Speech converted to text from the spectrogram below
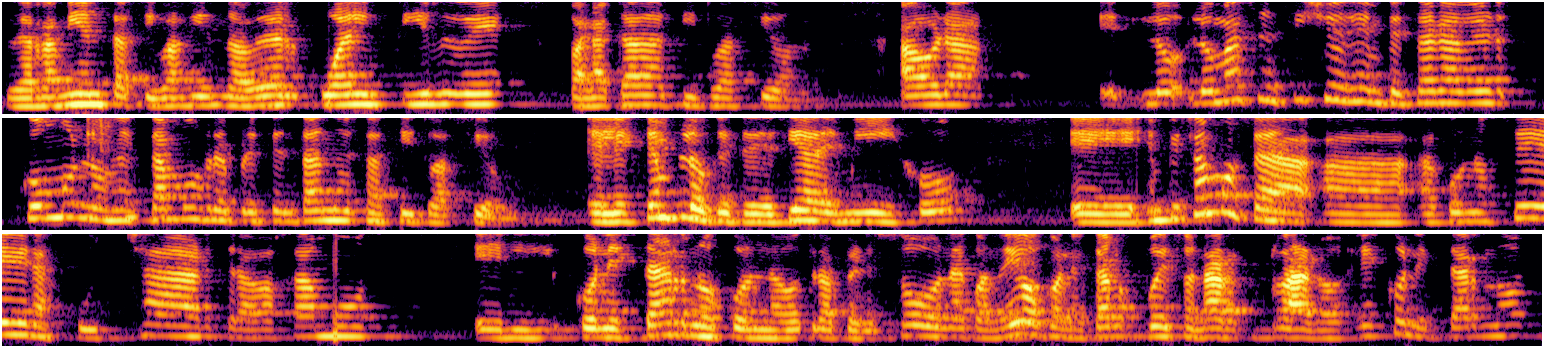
de herramientas y vas viendo a ver cuál sirve para cada situación. Ahora, eh, lo, más sencillo es empezar a ver cómo nos estamos representando esa situación. El ejemplo que te decía de mi hijo, eh, empezamos a, conocer, a escuchar, trabajamos el conectarnos con la otra persona. Cuando digo conectarnos puede sonar raro, es conectarnos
